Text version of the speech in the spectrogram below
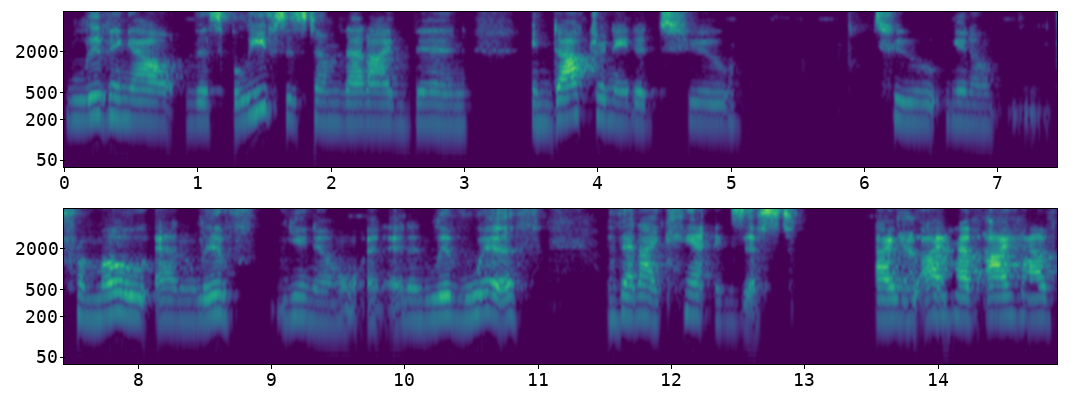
living out this belief system that i've been indoctrinated to to you know promote and live you know and, and live with then i can't exist i yeah. i have i have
